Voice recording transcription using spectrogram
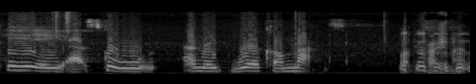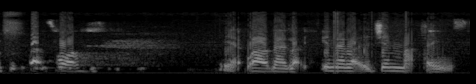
PE at school and they work on mats. Like the crash mats. That's why. Yeah, well, no, like, you know, like the gym mat things.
